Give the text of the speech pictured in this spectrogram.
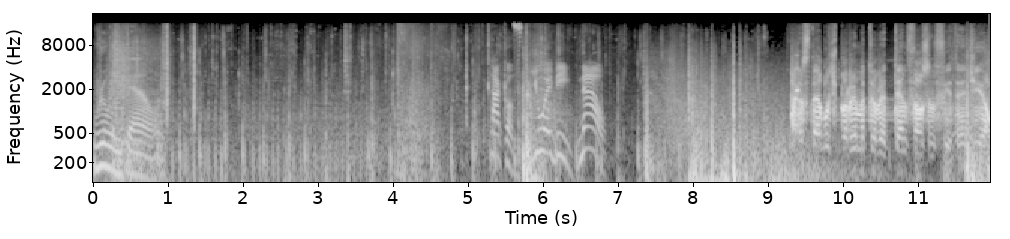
Ruin down. TACOM, UAV, now! Establish perimeter at 10,000 feet. NGL.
